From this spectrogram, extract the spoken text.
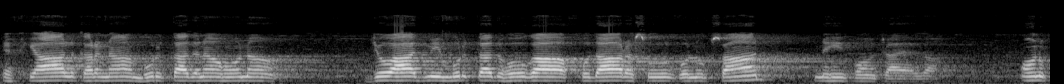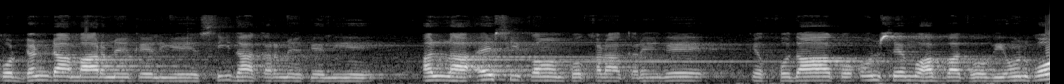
کہ خیال کرنا، مرتد نہ ہونا۔ جو آدمی مرتد ہوگا، خدا رسول کو نقصان نہیں پہنچائے گا۔ ان کو ڈنڈا مارنے کے لیے، سیدھا کرنے کے لیے اللہ ایسی قوم کو کھڑا کریں گے کہ خدا کو ان سے محبت ہوگی، ان کو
